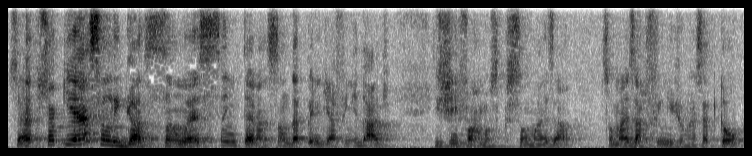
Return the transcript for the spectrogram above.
Certo? Só que essa ligação, essa interação depende de afinidade. Existem fármacos que são mais, a, são mais afins de um receptor,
